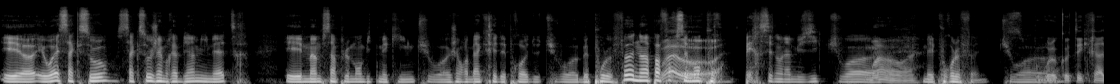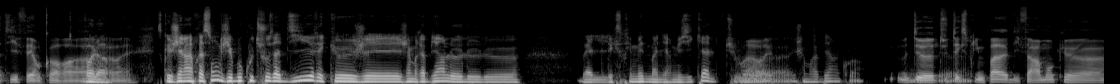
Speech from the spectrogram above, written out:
Et, et ouais, saxo, saxo, j'aimerais bien m'y mettre. Et même simplement beatmaking, tu vois. J'aimerais bien créer des prods, tu vois. Mais pour le fun, hein, pas Ouais, forcément ouais, ouais, pour percer dans la musique, tu vois. ouais, euh. Mais pour le fun, tu vois. Pour le côté créatif et encore. euh, Voilà. ouais. Parce que j'ai l'impression que j'ai beaucoup de choses à dire et que j'ai- j'aimerais bien le, le, le- bah, l'exprimer de manière musicale, tu vois. ouais. Euh, j'aimerais bien, quoi. Mais Donc, te- euh, tu t'exprimes pas différemment que. euh,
